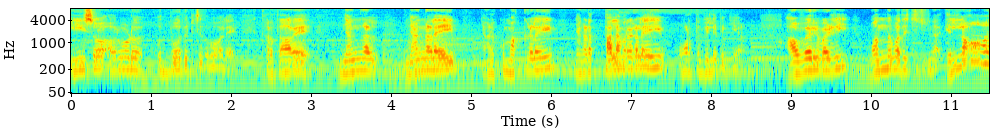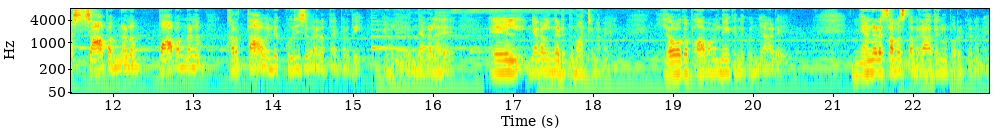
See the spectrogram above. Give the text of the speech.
ഈശോ അവരോട് ഉദ്ബോധിപ്പിച്ചതുപോലെ കർത്താവെ ഞങ്ങൾ ഞങ്ങളെയും ഞങ്ങളുടെ മക്കളെയും ഞങ്ങളുടെ തലമുറകളെയും ഓർത്ത് വിലപിക്കുകയാണ്. അവർ വഴി വന്നു വധിച്ചിട്ടുള്ള എല്ലാ ശാപങ്ങളും പാപങ്ങളും കർത്താവിന്റെ കുരിശുമരണത്തെ പ്രതി ഞങ്ങൾ ഞങ്ങളെ ഞങ്ങളിൽ നിന്നെടുത്ത് മാറ്റണമേ. ലോക പാപങ്ങൾ നീക്കുന്ന കുഞ്ഞാടെ ഞങ്ങളുടെ സമസ്ത അപരാധങ്ങൾ പൊറുക്കണമേ.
